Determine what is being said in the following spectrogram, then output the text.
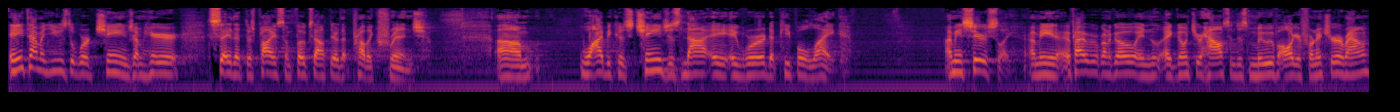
Anytime I use the word change, I'm here to say that there's probably some folks out there that probably cringe. Um, why? Because change is not a, a word that people like. I mean, seriously. I mean, if I were going to go and like, go into your house and just move all your furniture around,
